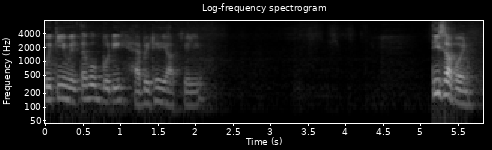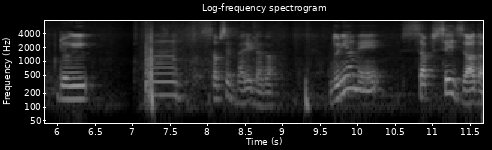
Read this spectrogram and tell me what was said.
क्विकली मिलता है वो बुरी हैबिट है आपके लिए। तीसरा पॉइंट जो कि हम्म, सबसे वैलिड लगा। दुनिया में सबसे ज़्यादा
